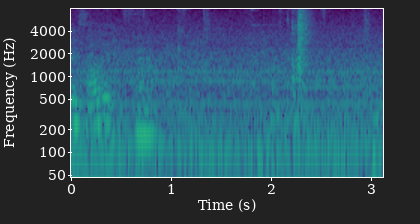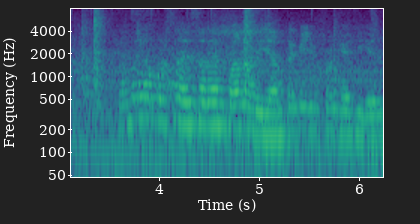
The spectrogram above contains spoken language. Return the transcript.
Misma te sale. Dame la bolsa esa de empanadilla antes que yo forget here.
